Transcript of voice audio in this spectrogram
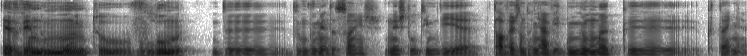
havendo muito volume de, de, movimentações neste último dia, talvez não tenha havido nenhuma que, que, tenha,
